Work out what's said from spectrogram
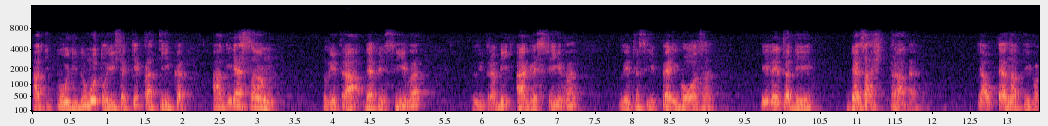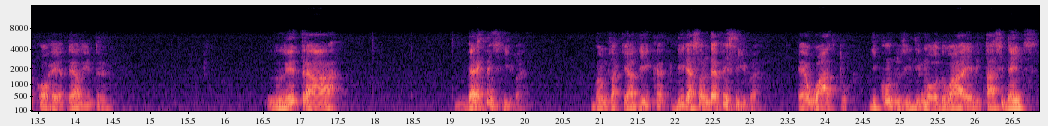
atitude do motorista que pratica a direção. Letra A, defensiva. Letra B, agressiva. Letra C, perigosa. E letra D, desastrada. E a alternativa correta é a letra. Letra A, defensiva. Vamos aqui a dica: direção defensiva. É o ato de conduzir de modo a evitar acidentes,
